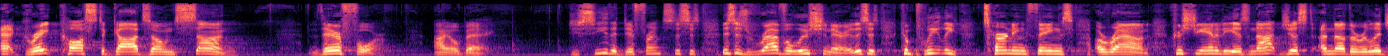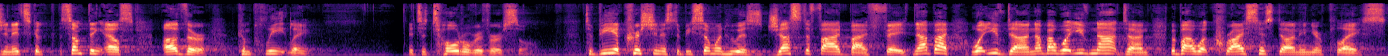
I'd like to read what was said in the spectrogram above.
at great cost to God's own Son. Therefore, I obey. Do you see the difference? This is, this is revolutionary. This is completely turning things around. Christianity is not just another religion, it's something else other completely. It's a total reversal. To be a Christian is to be someone who is justified by faith, not by what you've done, not by what you've not done, but by what Christ has done in your place.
